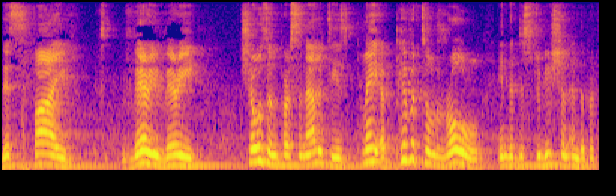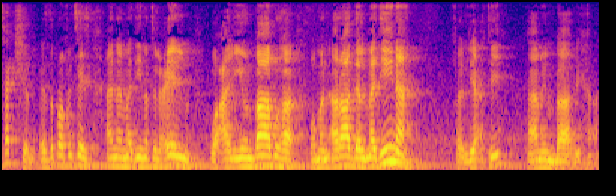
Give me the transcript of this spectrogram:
these five very, very chosen personalities play a pivotal role in the distribution and the protection. As the Prophet says, أنا مدينة العلم وعلي بابها ومن أراد المدينة فليأتيها من بابها.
